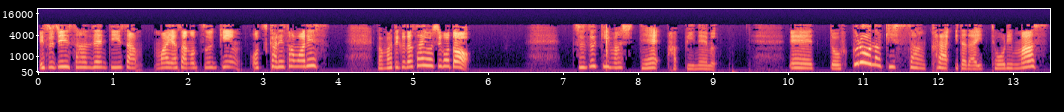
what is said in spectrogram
SG3000T さん、毎朝の通勤、お疲れ様です。頑張ってください、お仕事。続きまして、ハッピーネーム。えー、と、フクロウのキスさんからいただいております。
